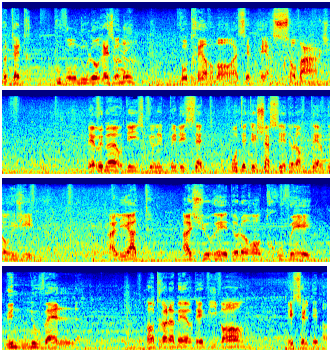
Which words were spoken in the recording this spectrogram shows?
Peut-être pouvons-nous le raisonner, contrairement à ces pères sauvages. Les rumeurs disent que les Pélécètes ont été chassés de leur terre d'origine. Aliat a juré de leur en trouver une nouvelle. Entre la mer des vivants et celle des morts.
